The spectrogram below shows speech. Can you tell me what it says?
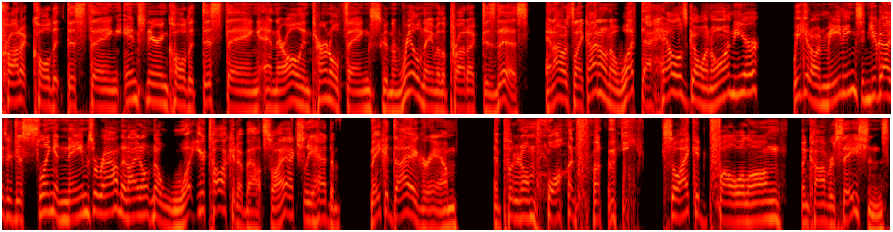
product called it this thing, engineering called it this thing, and they're all internal things. And the real name of the product is this. And I was like, I don't know what the hell is going on here we get on meetings and you guys are just slinging names around and I don't know what you're talking about. So I actually had to make a diagram and put it on the wall in front of me so I could follow along in conversations.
